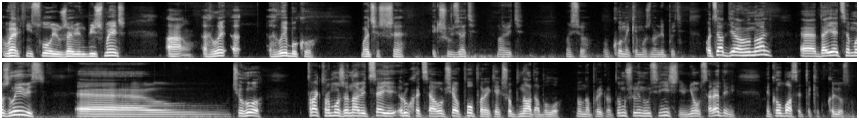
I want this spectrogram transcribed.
верхній слой вже він більш-менш, а Ну. гли, е, глибоко, бачиш, ще, якщо взяти навіть ось, коники можна ліпити. Оця діагональ е, дається можливість, е, чого трактор може навіть цей рухатися взагалі впоперек, якщо б треба було. Ну, наприклад, тому що він гусеничний, в нього всередині не колбасить так, як в колесному.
